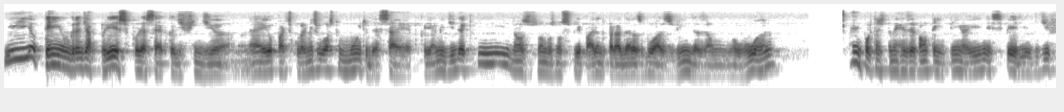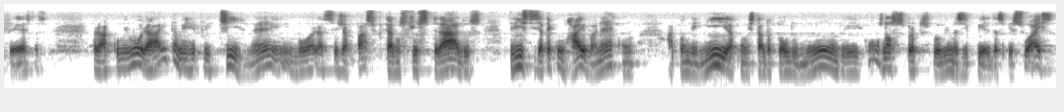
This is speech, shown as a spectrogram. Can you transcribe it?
E eu tenho um grande apreço por essa época de fim de ano. Né? Eu particularmente gosto muito dessa época. E à medida que nós vamos nos preparando para dar as boas-vindas a um novo ano, é importante também reservar um tempinho aí nesse período de festas para comemorar e também refletir, né? Embora seja fácil ficarmos frustrados, tristes e até com raiva, né? Com a pandemia, com o estado atual do mundo e com os nossos próprios problemas e perdas pessoais,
